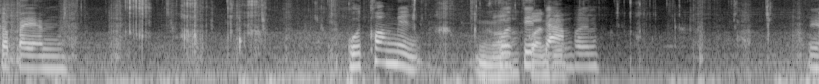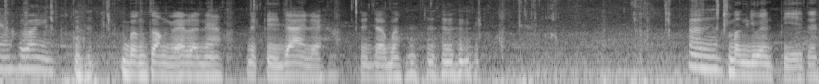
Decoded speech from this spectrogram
ก็ไปอืมกดคอมเมนต์อืกดติดก่อนตามเพิ่นเนี่ยคือว่าอย่างเบิ่งจ้องแล้วแล้วเนี่ยจะกี่ย่ายเลย จะจะเบิ่งอืมเบิ่งอยู่เป็นปีเด้อ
